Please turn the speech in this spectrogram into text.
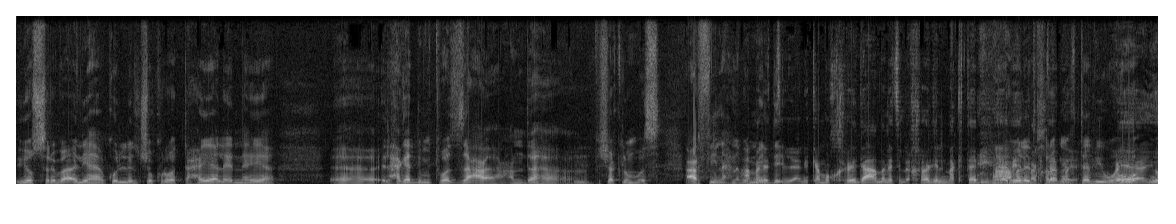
يسر بقى ليها كل الشكر والتحية لأن هي الحاجات دي متوزعة عندها بشكل بس عارفين إحنا عملت بنمد يعني كمخرجة عملت الإخراج المكتبي لهذه عملت المكتبه إخراج يعني. مكتبي وهو- وهي وهو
